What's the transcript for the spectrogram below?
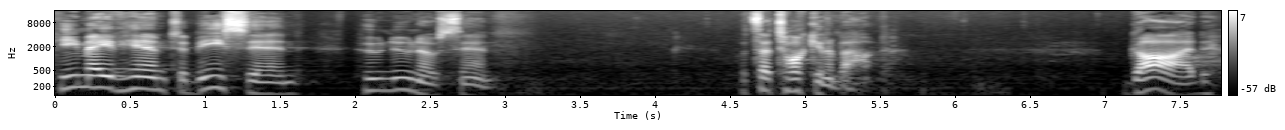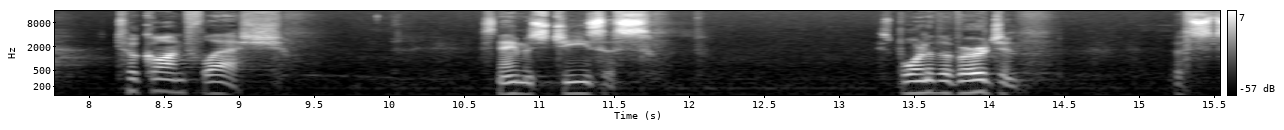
he made him to be sin who knew no sin. What's that talking about? God took on flesh. His name is Jesus born of the Virgin. The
